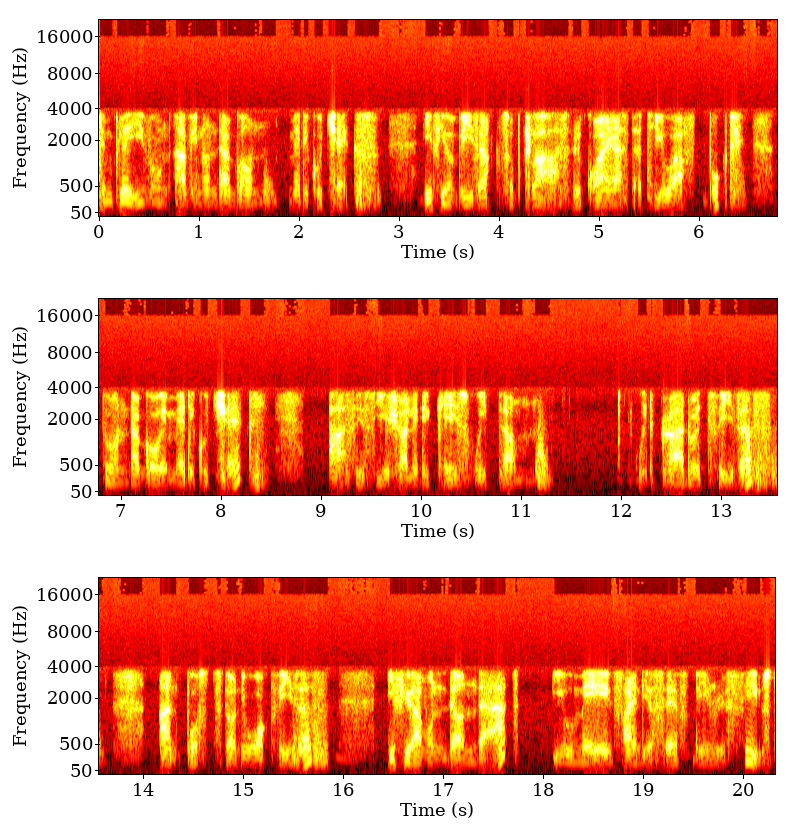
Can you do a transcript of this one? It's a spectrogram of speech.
simply even having undergone medical checks. If your visa subclass requires that you have booked to undergo a medical check, as is usually the case with um, with graduate visas and post-study work visas, if you haven't done that, you may find yourself being refused.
